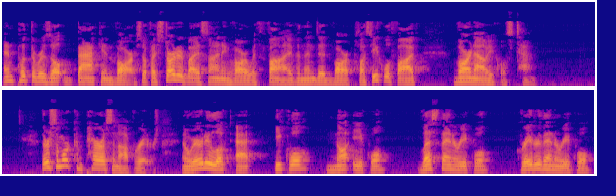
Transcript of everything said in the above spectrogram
and put the result back in var. So if I started by assigning var with 5 and then did var plus equal 5, var now equals 10. There are some more comparison operators. And we already looked at equal, not equal, less than or equal, greater than or equal,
